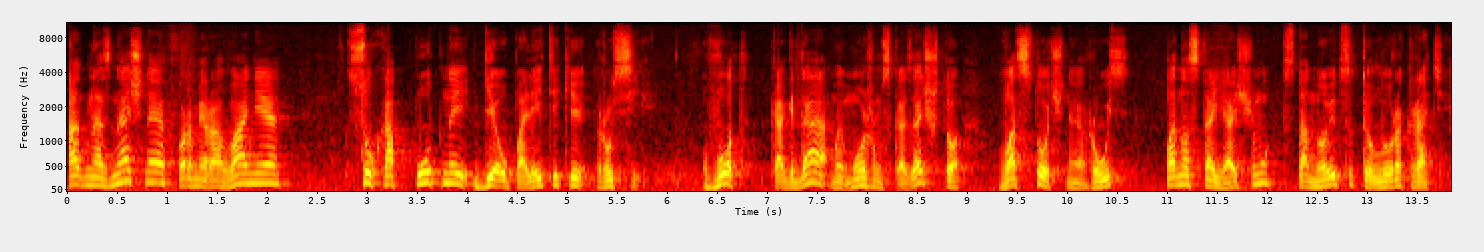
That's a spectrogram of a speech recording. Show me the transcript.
однозначное формирование сухопутной геополитики Руси. Вот когда мы можем сказать, что Восточная Русь по-настоящему становится телурократией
